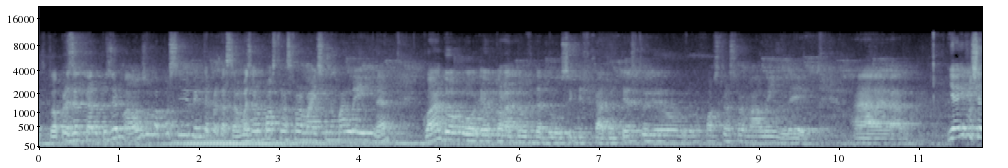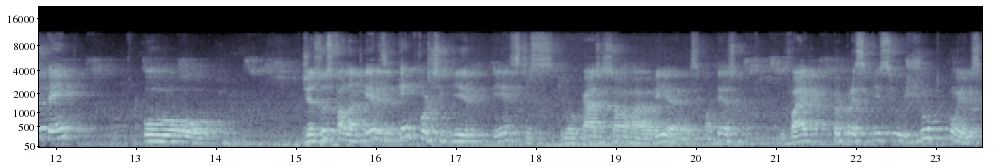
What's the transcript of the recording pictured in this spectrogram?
Estou apresentando para os irmãos uma possível interpretação, mas eu não posso transformar isso numa lei, né? Quando eu estou na dúvida do significado de um texto, eu não posso transformá-lo em lei. Ah, e aí você tem o Jesus falando, eles, quem for seguir estes, que no caso são a maioria nesse contexto, vai para o precipício junto com eles.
